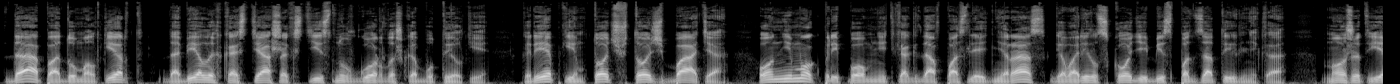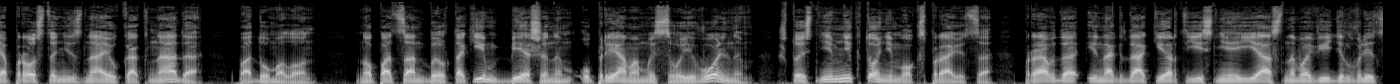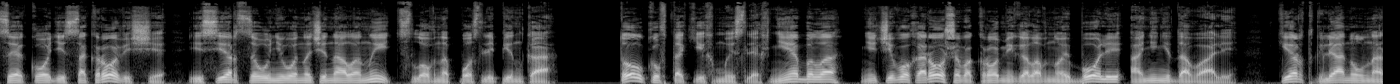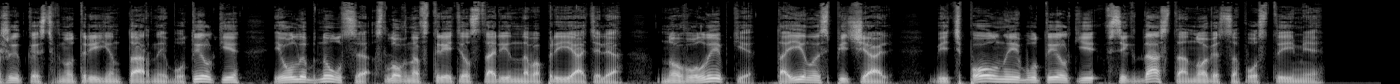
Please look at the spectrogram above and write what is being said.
«Да», — подумал Керт, до белых костяшек стиснув горлышко бутылки. «Крепким, точь-в-точь точь батя». Он не мог припомнить, когда в последний раз говорил с Коди без подзатыльника — «Может, я просто не знаю, как надо?» — подумал он. Но пацан был таким бешеным, упрямым и своевольным, что с ним никто не мог справиться. Правда, иногда Керт яснее ясного видел в лице Коди сокровище, и сердце у него начинало ныть, словно после пинка. Толку в таких мыслях не было, ничего хорошего, кроме головной боли, они не давали. Керт глянул на жидкость внутри янтарной бутылки и улыбнулся, словно встретил старинного приятеля. Но в улыбке таилась печаль, ведь полные бутылки всегда становятся пустыми.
